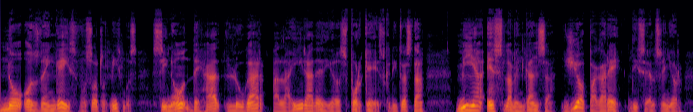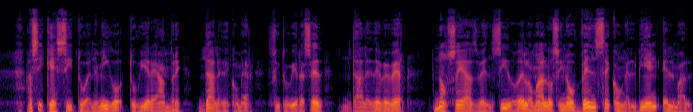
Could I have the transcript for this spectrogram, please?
No os venguéis vosotros mismos, sino dejad lugar a la ira de Dios, porque escrito está, Mía es la venganza, yo pagaré, dice el Señor. Así que si tu enemigo tuviere hambre, dale de comer, si tuviere sed, dale de beber. No seas vencido de lo malo, sino vence con el bien el mal.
